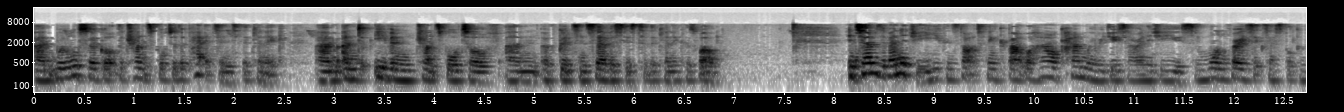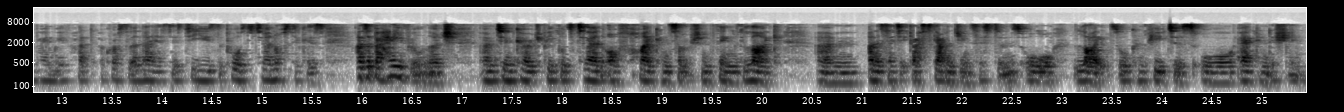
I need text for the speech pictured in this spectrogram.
Um, we've also got the transport of the pets into the clinic, um, and even transport of um, of goods and services to the clinic as well. In terms of energy, you can start to think about, well, how can we reduce our energy use? And one very successful campaign we've had across Linnaeus is to use the pause to turn off stickers as a behavioural nudge um, to encourage people to turn off high consumption things like um, anaesthetic gas scavenging systems or lights or computers or air conditioning.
